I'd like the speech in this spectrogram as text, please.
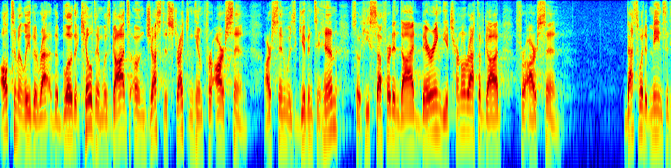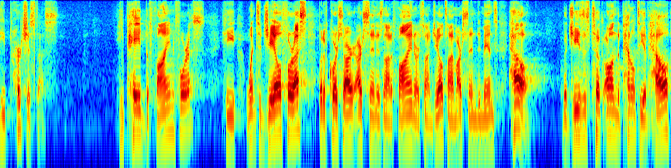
ultimately, the, the blow that killed him was God's own justice striking him for our sin. Our sin was given to him, so he suffered and died, bearing the eternal wrath of God for our sin. That's what it means that he purchased us. He paid the fine for us. He went to jail for us. But of course, our, our sin is not a fine or it's not jail time. Our sin demands hell. But Jesus took on the penalty of hell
